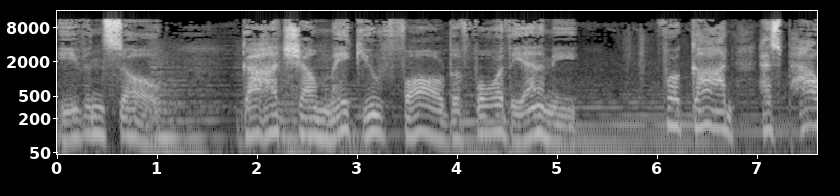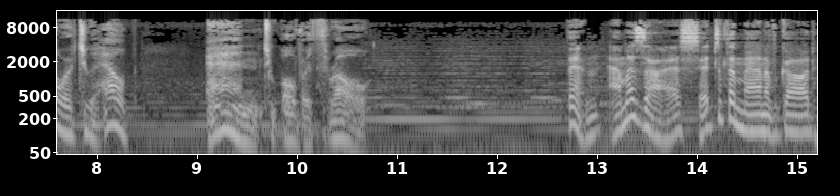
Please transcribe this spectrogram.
Even so, God shall make you fall before the enemy for God has power to help and to overthrow. Then Amaziah said to the man of God,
